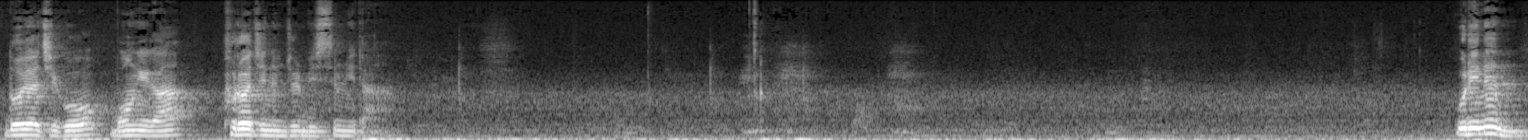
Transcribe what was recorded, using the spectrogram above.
놓여지고 멍에가 부러지는 줄 믿습니다. 우리는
